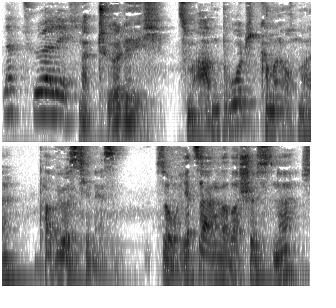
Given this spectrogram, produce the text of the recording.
Natürlich. Natürlich. Zum Abendbrot kann man auch mal ein paar Würstchen essen. So, jetzt sagen wir aber Tschüss, ne? Tschüss.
